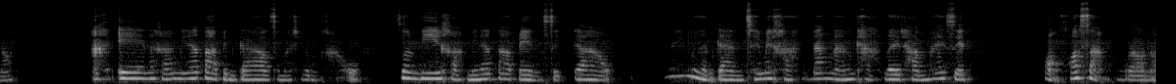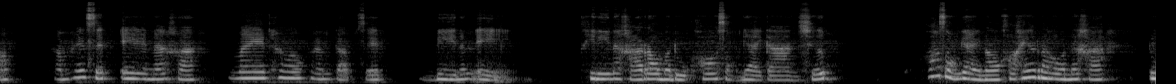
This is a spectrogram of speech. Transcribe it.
เนาะอะ A นะคะมีหน้าตาเป็น 9 สมาชิกของเขา ส่วน B ค่ะมีหน้าตาเป็นเซต9 ไม่เหมือนกันใช่ไหมคะ ดังนั้นค่ะ เลยทำให้เซตของข้อ 3 ของเราเนาะทำให้เซต A นะคะ ไม่เท่ากันกับเซต B นั่นเอง ทีนี้นะคะเรามาดูข้อ 2 ใหญ่กันชึบข้อ 2 ใหญ่เนาะเขาให้เรานะคะ ดู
